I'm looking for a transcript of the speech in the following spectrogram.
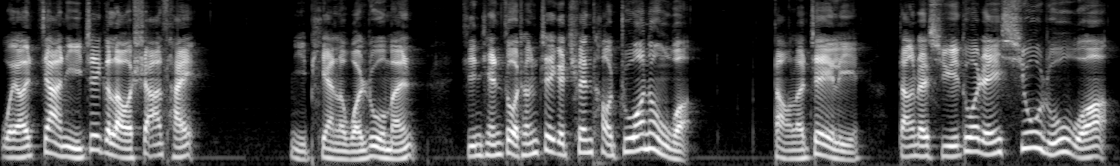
我要嫁你这个老杀财！你骗了我入门，今天做成这个圈套捉弄我。到了这里，当着许多人羞辱我。”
